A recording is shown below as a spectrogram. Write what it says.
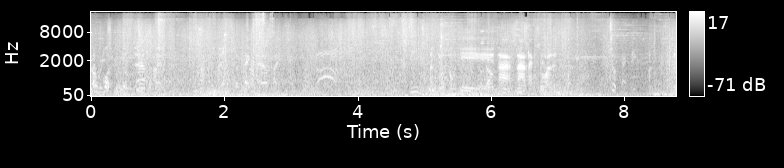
เรากดเปลี่ยนหน้าไปจะแต่งหน้าไป มันอยู่ตรงที่หน้าหน้าแต่งตัวเลยมันมั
